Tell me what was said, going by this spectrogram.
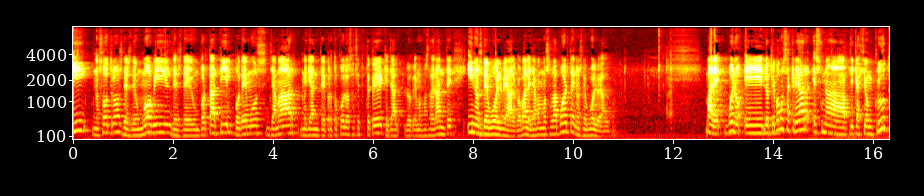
y nosotros desde un móvil, desde un portátil, podemos llamar mediante protocolos HTTP, que ya lo veremos más adelante, y nos devuelve algo, ¿vale? Llamamos a la puerta y nos devuelve algo. Vale, bueno, eh, lo que vamos a crear es una aplicación CRUD.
